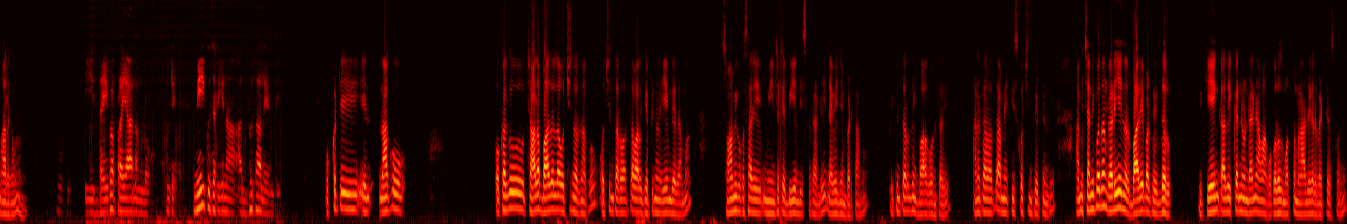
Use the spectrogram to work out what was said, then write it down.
మార్గంలో ఉన్నాం. ఈ దైవ ప్రయాణంలో అంటే మీకు జరిగిన అద్భుతాలు ఏంటి? ఒక్కటి ఎన్- నాకు ఒకళ్ళు చాలా బాధల్లో వచ్చినారు నాకు. వచ్చిన తర్వాత వాళ్ళకి చెప్పిన ఏం లేదమ్మా. స్వామికి ఒకసారి మీ ఇంట్లోకి బియ్యం తీసుకురండి నైవేద్యం పెడతాము. పెట్టిన తర్వాత నీకు బాగుంటుంది. అన్న తర్వాత ఆమె తీసుకొచ్చింది పెట్టింది. ఆమె చనిపోదాం రెడీ అయినారు భార్య భర్త ఇద్దరు. మీకు ఏం కాదు ఇక్కడనే ఉండని ఆమె ఒకరోజు మొత్తం నా దగ్గర పెట్టేసుకొని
